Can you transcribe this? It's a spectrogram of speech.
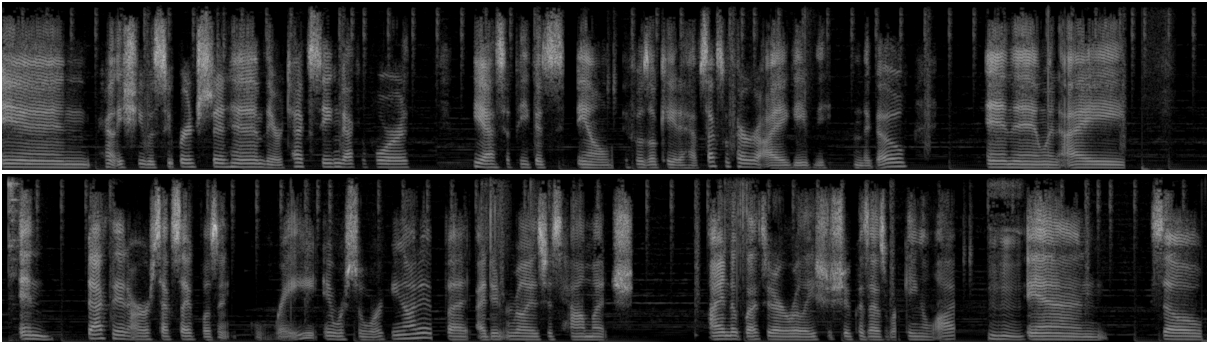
And apparently she was super interested in him. They were texting back and forth. He asked if he could, you know, if it was okay to have sex with her. I gave him the go. And then when I, and back then our sex life wasn't great and we're still working on it, but I didn't realize just how much I neglected our relationship because I was working a lot. Mm-hmm. And so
